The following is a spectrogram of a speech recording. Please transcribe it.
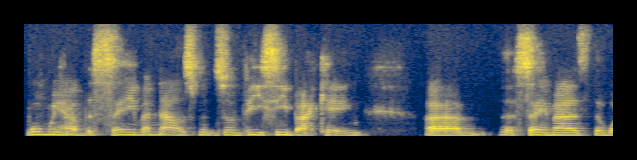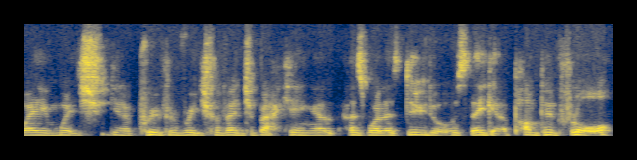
when we have the same announcements of VC backing, um, the same as the way in which you know proof of reach for venture backing as well as doodles, they get a pumping floor.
